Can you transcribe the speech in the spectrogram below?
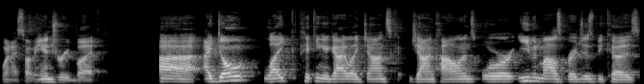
when I saw the injury, but uh, I don't like picking a guy like John John Collins or even Miles Bridges because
